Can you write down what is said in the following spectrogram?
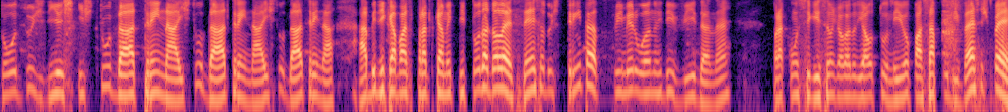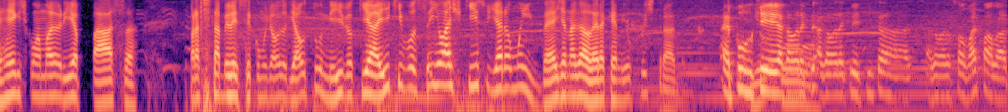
todos os dias, estudar, treinar, estudar, treinar, estudar, treinar, abdicar praticamente de toda a adolescência, dos 30 primeiros anos de vida, né? para conseguir ser um jogador de alto nível, passar por diversos perrengues como a maioria passa, para se estabelecer como jogador de alto nível, que é aí que você, e eu acho que isso gera uma inveja na galera que é meio frustrada. É porque a galera, a galera critica, a galera só vai falar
